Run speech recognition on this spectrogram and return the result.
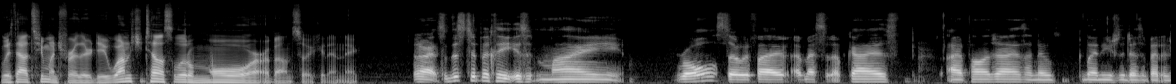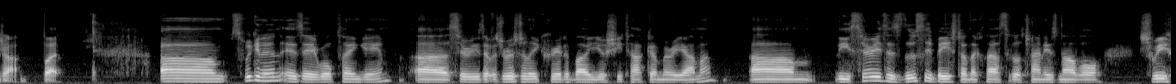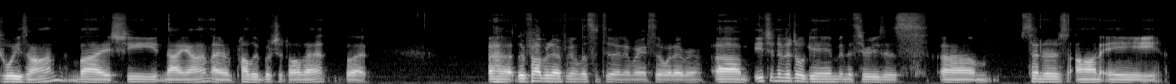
Without too much further ado, why don't you tell us a little more about Soikin, Nick? All right, so this typically isn't my role, so if I, I mess it up, guys, I apologize. I know Glenn usually does a better job, but um, Suikoden is a role-playing game uh, series that was originally created by Yoshitaka Murayama. Um, the series is loosely based on the classical Chinese novel Shui Huizan by Shi Nayan. I probably butchered all that, but uh, they're probably never going to listen to it anyway, so whatever. Um, each individual game in the series is um, centers on a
